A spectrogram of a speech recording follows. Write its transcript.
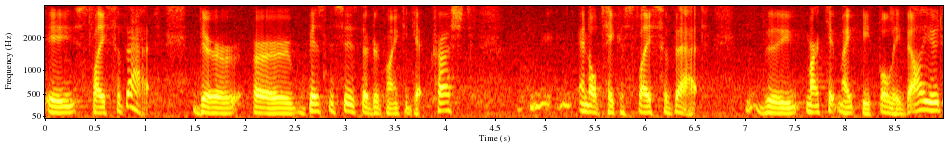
a slice of that. There are businesses that are going to get crushed, and I'll take a slice of that. The market might be fully valued,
